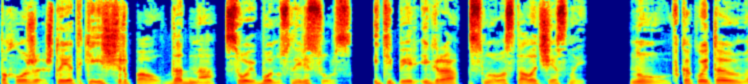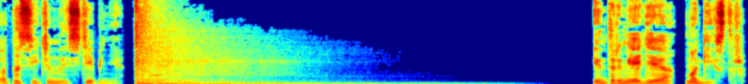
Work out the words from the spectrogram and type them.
Похоже, что я таки исчерпал до дна свой бонусный ресурс, и теперь игра снова стала честной. Ну, в какой-то относительной степени. Интермедия магистр.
